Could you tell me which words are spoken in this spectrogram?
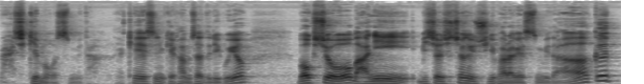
맛있게 먹었습니다. KS님께 감사드리고요. 먹쇼 많이 미션 시청해 주시기 바라겠습니다. 끝.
